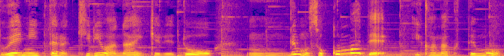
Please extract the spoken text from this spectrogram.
上に行ったらキリはないけれど、うん、でもそこまでいかなくても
